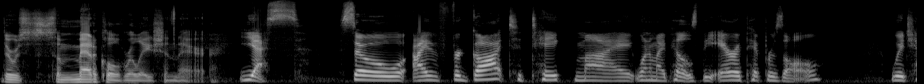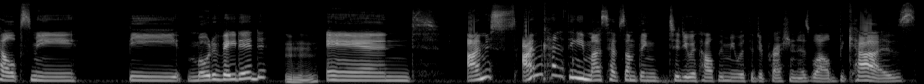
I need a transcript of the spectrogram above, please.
there was some medical relation there. Yes. So I forgot to take my one of my pills, the aripiprazole, which helps me be motivated Mm-hmm. and I'm I'm kind of thinking must have something to do with helping me with the depression as well because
